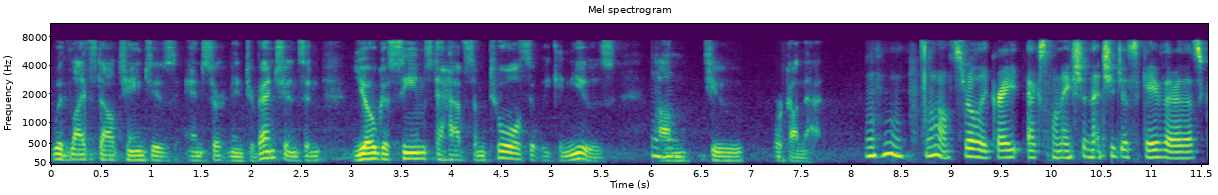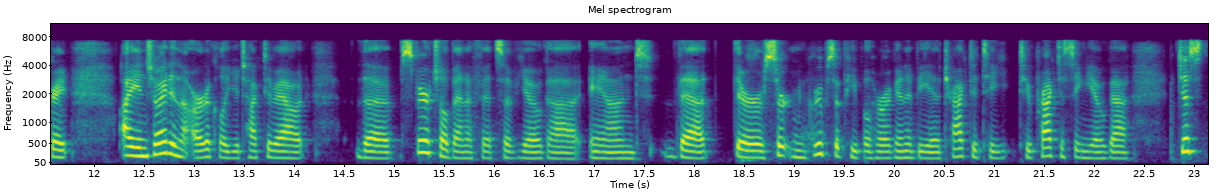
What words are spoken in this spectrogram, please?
with lifestyle changes and certain interventions. And yoga seems to have some tools that we can use um, mm-hmm. to work on that. Mm-hmm. Oh, it's really great explanation that you just gave there. That's great. I enjoyed in the article you talked about the spiritual benefits of yoga and that there are certain groups of people who are going to be attracted to to practicing yoga just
